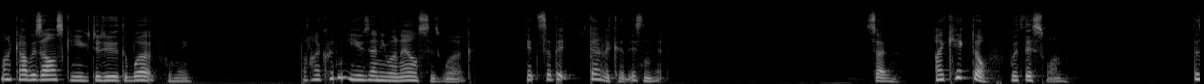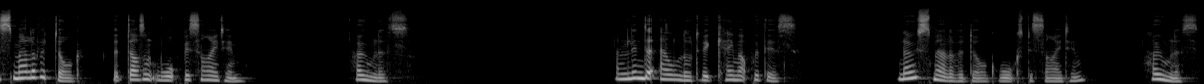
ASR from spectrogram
like I was asking you to do the work for me. But I couldn't use anyone else's work. It's a bit delicate, isn't it? So, I kicked off with this one. The smell of a dog that doesn't walk beside him. Homeless. And Linda L. Ludwig came up with this. No smell of a dog walks beside him, homeless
